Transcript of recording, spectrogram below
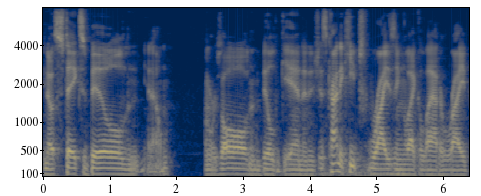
you know stakes build and you know resolved and build again, and it just kind of keeps rising like a ladder, right?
